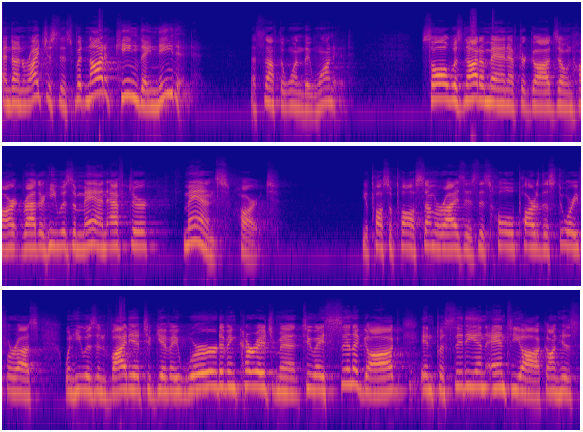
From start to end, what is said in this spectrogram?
and unrighteousness, but not a king they needed. That's not the one they wanted. Saul was not a man after God's own heart, rather, he was a man after man's heart. The Apostle Paul summarizes this whole part of the story for us when he was invited to give a word of encouragement to a synagogue in Pisidian Antioch on his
